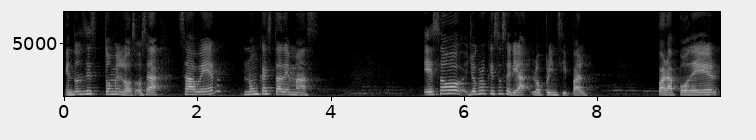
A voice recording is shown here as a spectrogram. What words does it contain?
Entonces, tómenlos. O sea, saber nunca está de más. Eso, yo creo que eso sería lo principal para poder,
